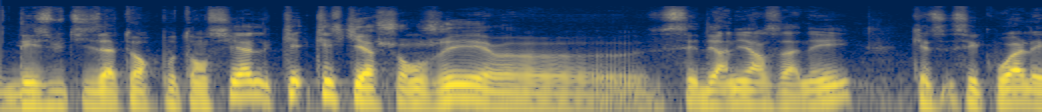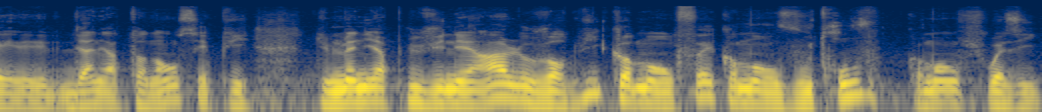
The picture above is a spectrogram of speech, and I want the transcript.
utilisateurs potentiels, qu'est-ce qui a changé ces dernières années? C'est quoi les dernières tendances? Et puis, d'une manière plus générale, aujourd'hui, comment on fait? Comment on vous trouve? Comment on choisit?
